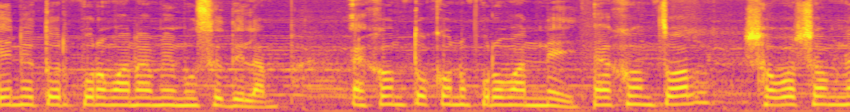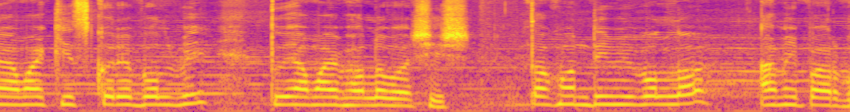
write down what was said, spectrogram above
এই নে তোর প্রমাণ আমি মুছে দিলাম। এখন তো কোনো প্রমাণ নেই। এখন চল, সবার সামনে আমায় কিস করে বলবি, তুই আমায় ভালোবাসিস। তখন রিমি বলল, আমি পারব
